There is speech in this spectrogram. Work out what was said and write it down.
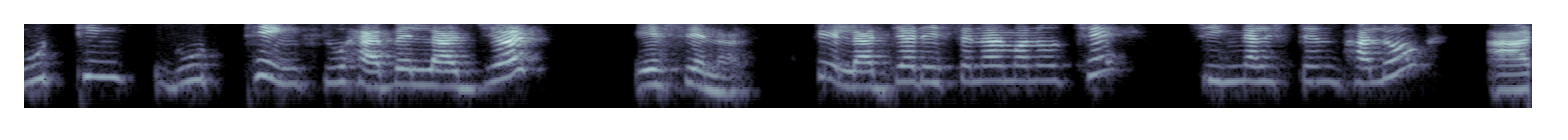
good thing good thing to have a larger SNR okay larger SNR মানে হচ্ছে সিগন্যাল স্ট্রেংথ ভালো, আর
